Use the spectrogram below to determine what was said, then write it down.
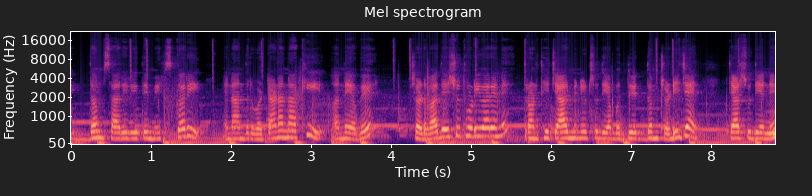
એકદમ સારી રીતે મિક્સ કરી એના અંદર વટાણા નાખી અને હવે ચડવા દઈશું થોડી વાર એને. ત્રણથી ચાર મિનિટ સુધી આ બધું એકદમ ચડી જાય, ત્યાર સુધી એને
